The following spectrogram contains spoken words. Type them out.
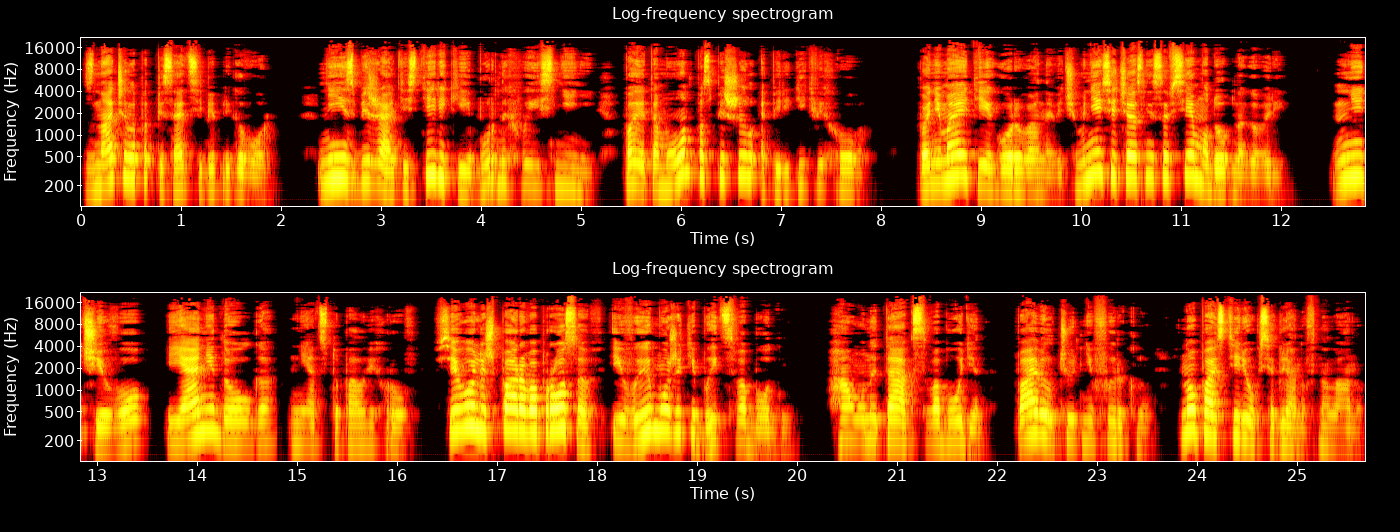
значило подписать себе приговор не избежать истерики и бурных выяснений, поэтому он поспешил опередить Вихрова. «Понимаете, Егор Иванович, мне сейчас не совсем удобно говорить». «Ничего, я недолго», — не отступал Вихров. «Всего лишь пара вопросов, и вы можете быть свободны». А он и так свободен. Павел чуть не фыркнул, но поостерегся, глянув на Лану.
